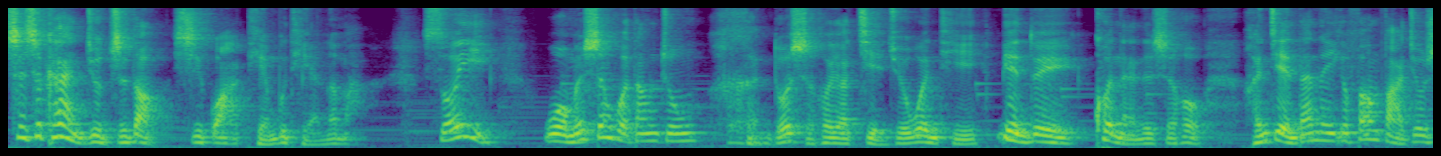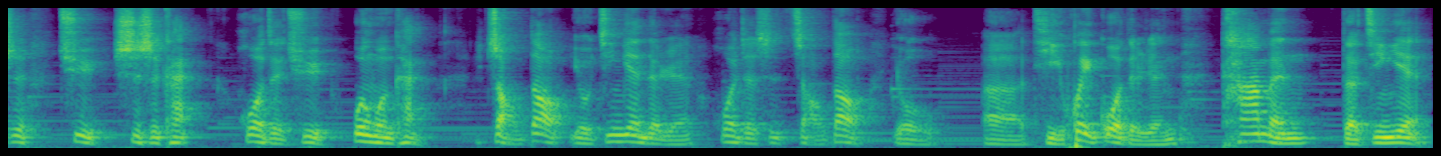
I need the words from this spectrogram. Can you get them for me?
吃吃看就知道西瓜甜不甜了嘛。所以，我们生活当中很多时候要解决问题，面对困难的时候，很简单的一个方法就是去试试看，或者去问问看。找到有经验的人，或者是找到有呃体会过的人，他们的经验，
